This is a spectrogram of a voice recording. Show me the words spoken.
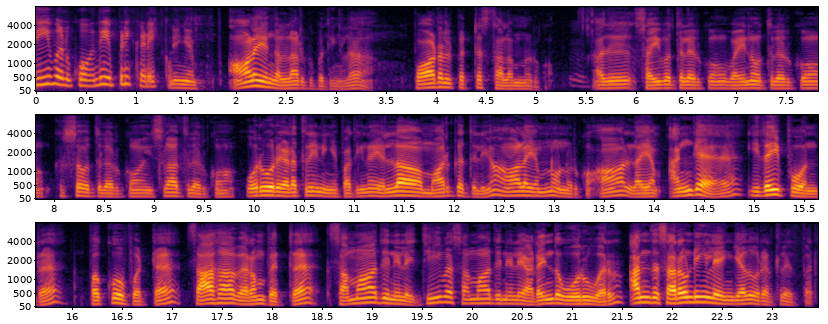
ஜீவனுக்கோ வந்து எப்படி கிடைக்கும்? நீங்கள் ஆலயங்கள்லாம் இருக்குது பார்த்தீங்களா பாடல் பெற்ற ஸ்தலம்னு இருக்கும். அது சைவத்தில் இருக்கும் வைணவத்தில் இருக்கும் கிறிஸ்தவத்தில் இருக்கும் இஸ்லாத்தில் இருக்கும். ஒரு ஒரு இடத்துலையும் நீங்கள் பார்த்தீங்கன்னா எல்லா மார்க்கத்துலேயும் ஆலயம்னு ஒன்று இருக்கும். ஆலயம். அங்கே இதை போன்ற பக்குவப்பட்ட சாகா வரம் பெற்ற சமாதி நிலை ஜீவ சமாதி நிலை அடைந்த ஒருவர் அந்த சரௌண்டிங்கில் எங்கேயாவது ஒரு இடத்துல இருப்பார்.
